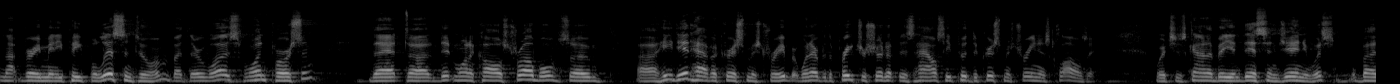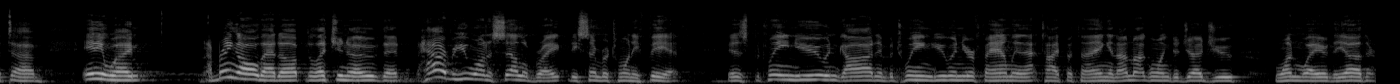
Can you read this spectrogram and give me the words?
not very many people listened to him, but there was one person that uh, didn't want to cause trouble. So uh, he did have a Christmas tree, but whenever the preacher showed up at his house, he put the Christmas tree in his closet, which is kind of being disingenuous. But um, anyway, I bring all that up to let you know that however you want to celebrate December 25th is between you and God and between you and your family and that type of thing, and I'm not going to judge you one way or the other.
